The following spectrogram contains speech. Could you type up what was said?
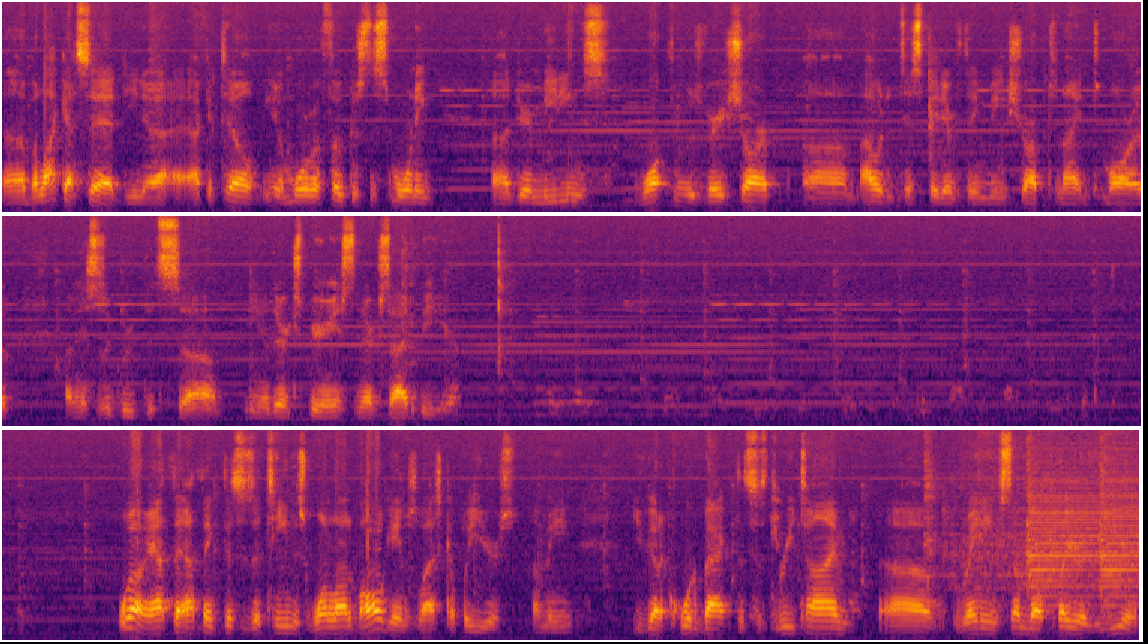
Uh, but like I said, you know, I, I could tell you know more of a focus this morning during meetings. Walkthrough was very sharp. Um, I would anticipate everything being sharp tonight and tomorrow. I mean, this is a group that's uh, you know they're experienced and they're excited to be here. Well, I, th- I think this is a team that's won a lot of ball games the last couple of years. I mean, you've got a quarterback that's a three-time uh, reigning Sun Belt Player of the Year.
